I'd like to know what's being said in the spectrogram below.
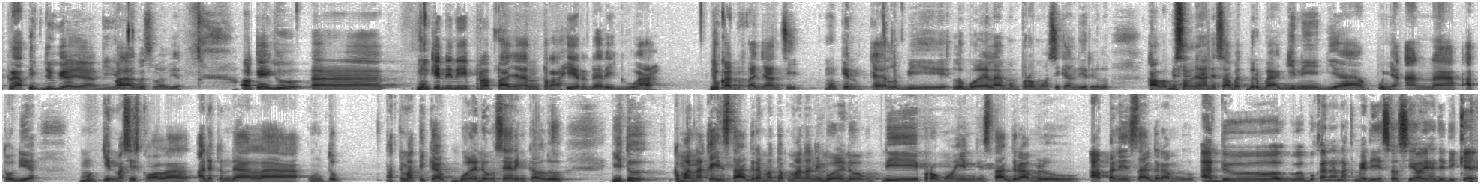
kreatif juga ya Gila. Pak Agus Walia. Oke Gu, eh, mungkin ini pertanyaan terakhir dari gua. Bukan pertanyaan sih, mungkin kayak lebih, lu boleh lah mempromosikan diri lu. Kalau misalnya ada sahabat berbagi nih, dia punya anak atau dia mungkin masih sekolah, ada kendala untuk matematika, boleh dong sharing ke lu. Itu ke mana? Ke Instagram atau ke mana nih? Boleh dong dipromoin Instagram lu. Apa nih Instagram lu? Aduh, gue bukan anak media sosial ya, jadi kayak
